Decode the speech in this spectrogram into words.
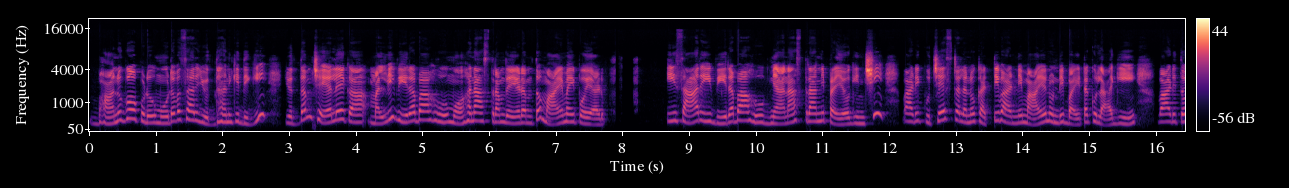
భానుగోపుడు మూడవసారి యుద్ధానికి దిగి యుద్ధం చేయలేక మళ్ళీ వీరబాహువు మోహనాస్త్రం వేయడంతో మాయమైపోయాడు. ఈసారి వీరబాహు జ్ఞానాస్త్రాన్ని ప్రయోగించి వాడి కుచేష్టలను కట్టి వాడిని మాయ నుండి బయటకు లాగి వాడితో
